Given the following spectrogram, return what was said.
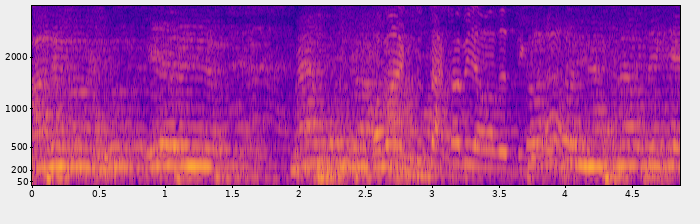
আমাদের আর বাবা একটু তাকাবি আমাদের দিকে হ্যাঁ? ন্যাশনাল থেকে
